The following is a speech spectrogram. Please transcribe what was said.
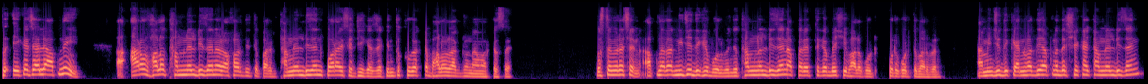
তো একে চাইলে আপনি আরও ভালো থাম্বনেল ডিজাইনের অফার দিতে পারেন। থামনেল ডিজাইন করাইছে ঠিক আছে, কিন্তু খুব একটা ভালো লাগল না আমার কাছে। বুঝতে পেরেছেন? আপনারা নিজে দেখে বলবেন যে থাম্বনেল ডিজাইন আপনার এর থেকে বেশি ভালো কর- করে করতে পারবেন। আমি যদি ক্যানভা দিয়ে আপনাদের শেখাই থামনেল ডিজাইন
